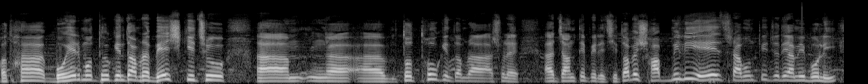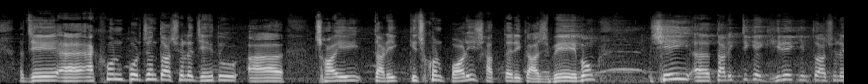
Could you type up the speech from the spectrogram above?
কথা বইয়ের মধ্যেও কিন্তু আমরা বেশ কিছু তথ্যও কিন্তু আমরা আসলে জানতে পেরেছি। তবে সব মিলিয়ে শ্রাবন্তী যদি আমি বলি যে এখন পর্যন্ত আসলে যেহেতু ছয় তারিখ, কিছুক্ষণ পরই সাত তারিখ আসবে এবং সেই তারিখটিকে ঘিরে কিন্তু আসলে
